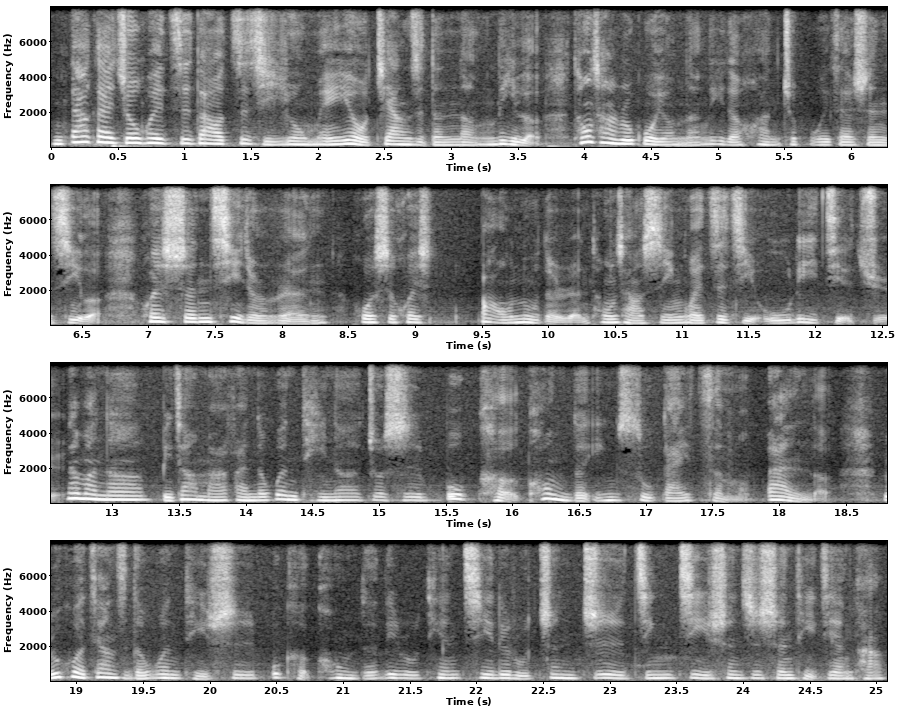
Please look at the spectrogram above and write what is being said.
你大概就会知道自己有没有这样子的能力了。通常如果有能力的话，你就不会再生气了。会生气的人，或是会。暴怒的人通常是因为自己无力解决。那么呢，比较麻烦的问题呢，就是不可控的因素该怎么办了？如果这样子的问题是不可控的，例如天气、例如政治、经济，甚至身体健康，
